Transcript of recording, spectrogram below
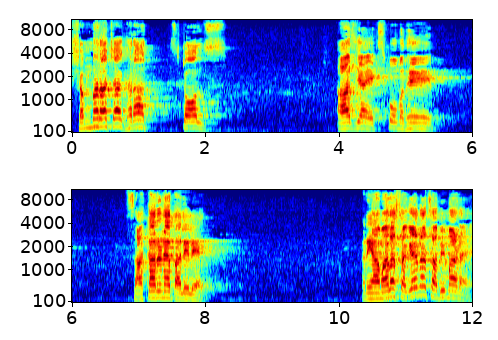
शंभराच्या घरात स्टॉल्स. आज या एक्सपोमध्ये साकारण्यात आलेले आहेत. आणि आम्हाला सगळ्यांनाच अभिमान आहे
